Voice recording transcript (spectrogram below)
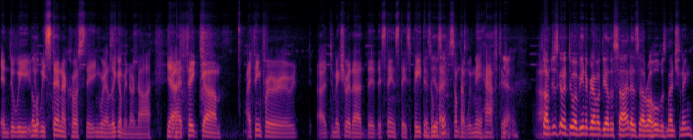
and do we do we stand across the inguinal ligament or not? Yeah. And I think um, I think for uh, to make sure that the, the stent stays patent. Sometimes, sometimes we may have to. Yeah. So Uh, I'm just going to do a venogram of the other side, as uh, Rahul was mentioning.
